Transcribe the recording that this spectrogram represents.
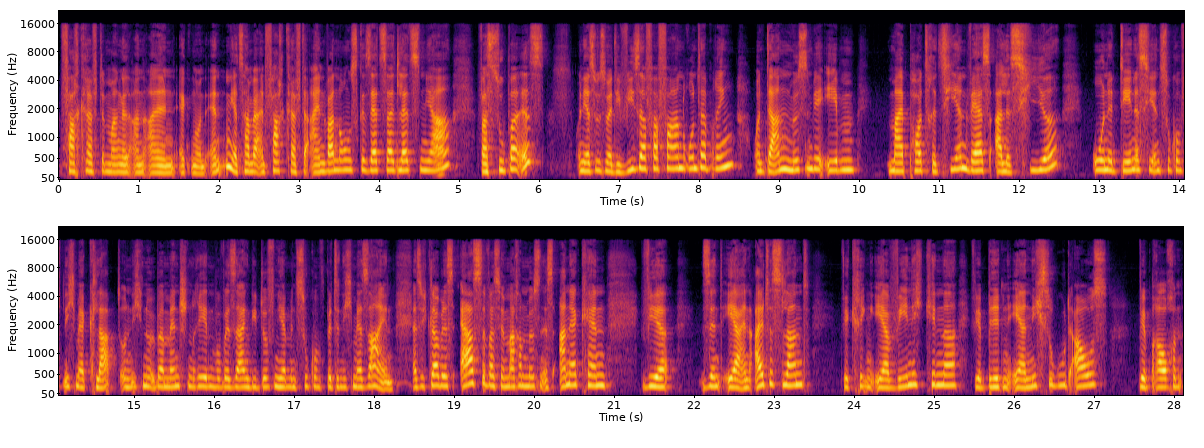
Fachkräftemangel an allen Ecken und Enden. Jetzt haben wir ein Fachkräfteeinwanderungsgesetz seit letztem Jahr, was super ist. Und jetzt müssen wir die Visa-Verfahren runterbringen. Und dann müssen wir eben mal porträtieren, wer ist alles hier, ohne den es hier in Zukunft nicht mehr klappt und nicht nur über Menschen reden, wo wir sagen, die dürfen hier in Zukunft bitte nicht mehr sein. Also ich glaube, das Erste, was wir machen müssen, ist anerkennen, wir sind eher ein altes Land, wir kriegen eher wenig Kinder, wir bilden eher nicht so gut aus, wir brauchen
